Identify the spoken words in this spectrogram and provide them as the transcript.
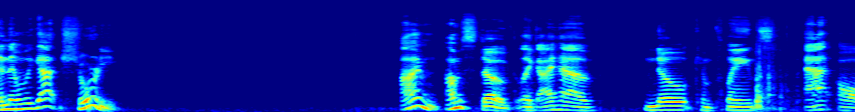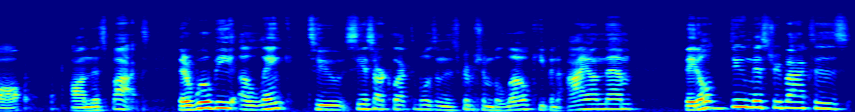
And then we got Shorty. I'm I'm stoked. Like I have no complaints at all on this box. There will be a link to CSR Collectibles in the description below. Keep an eye on them. They don't do mystery boxes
